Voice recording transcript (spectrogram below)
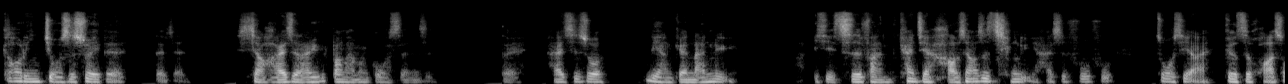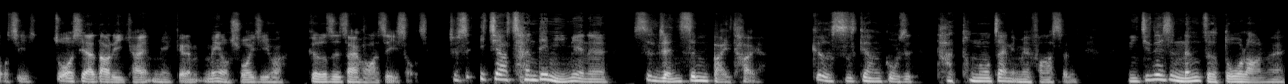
高龄九十岁的的人，小孩子来帮他们过生日，对，还是说两个男女。一起吃饭，看起来好像是情侣还是夫妇，坐下来各自滑手机，坐下来到离开，每个人没有说一句话，各自在滑自己手机。就是一家餐厅里面呢，是人生百态啊，各式各样的故事，它通通在里面发生。你今天是能者多劳呢，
